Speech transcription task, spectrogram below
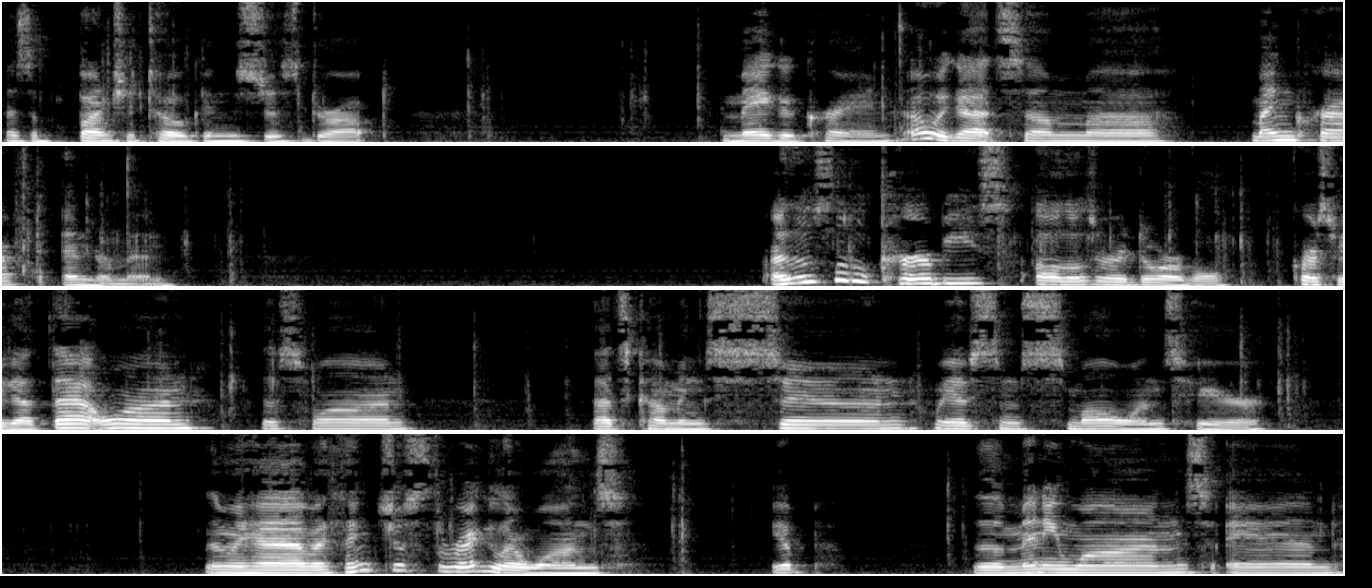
As a bunch of tokens just dropped. Mega Crane. Oh, we got some uh, Minecraft Enderman. Are those little Kirby's? Oh, those are adorable. Of course, we got that one, this one. That's coming soon. We have some small ones here. Then we have, I think, just the regular ones. Yep. The mini ones and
